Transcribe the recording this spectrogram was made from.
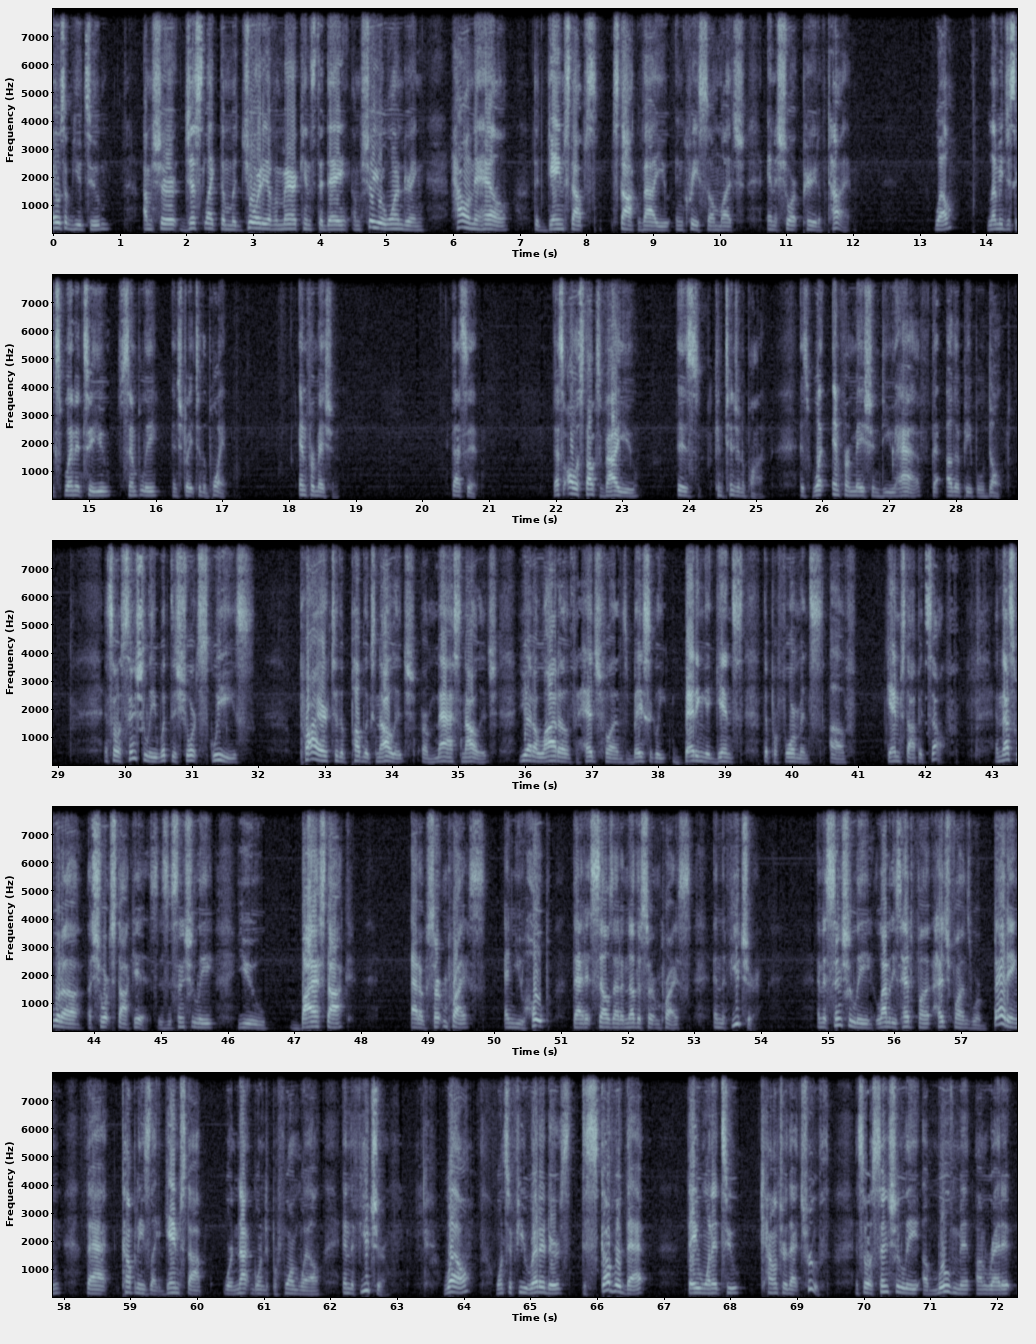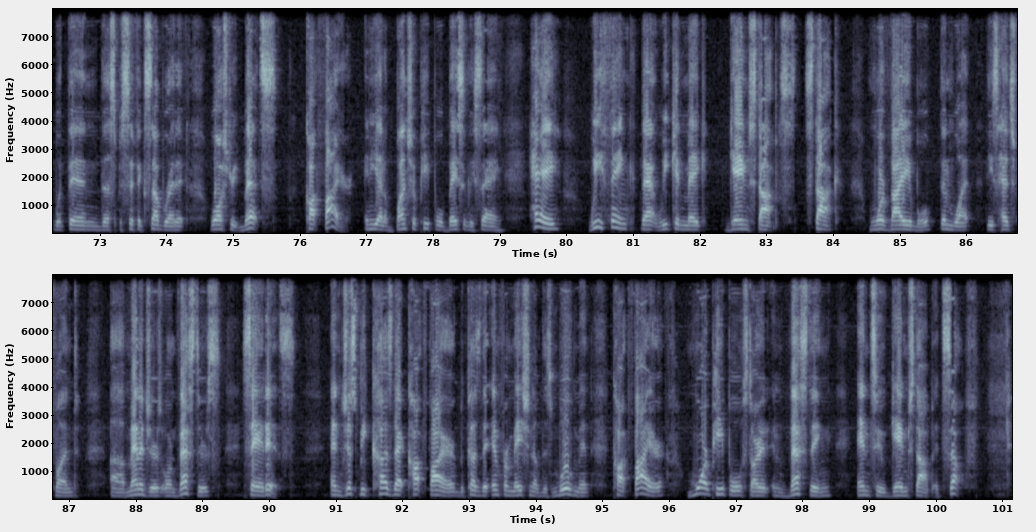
Hey, what's up, YouTube? I'm sure, just like the majority of Americans today, I'm sure you're wondering how in the hell did GameStop's stock value increase so much in a short period of time? Well, let me just explain it to you simply and straight to the point. Information. That's it. That's all the stock's value is contingent upon, is what information do you have that other people don't. And so essentially with this short squeeze, prior to the public's knowledge or mass knowledge, you had a lot of hedge funds basically betting against the performance of GameStop itself. And that's what a, a short stock is, is essentially you buy a stock at a certain price and you hope that it sells at another certain price in the future. And essentially, a lot of these hedge, hedge funds were betting that companies like GameStop were not going to perform well in the future. Well, once a few Redditors discovered that, they wanted to counter that truth. And so essentially a movement on Reddit within the specific subreddit Wall Street Bets caught fire. And you had a bunch of people basically saying, hey, we think that we can make GameStop's stock more valuable than what these hedge fund uh, managers or investors say it is. And just because that caught fire, because the information of this movement caught fire, more people started investing into GameStop itself.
